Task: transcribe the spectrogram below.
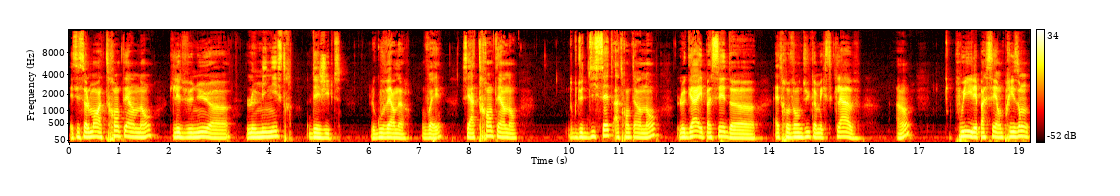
et c'est seulement à 31 ans qu'il est devenu le ministre d'Égypte, le gouverneur. Vous voyez C'est à 31 ans. Donc de 17 à 31 ans, le gars est passé de être vendu comme esclave, hein Puis il est passé en prison.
